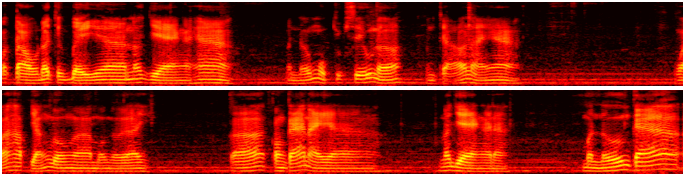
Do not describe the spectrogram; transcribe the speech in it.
Bắt đầu nó chuẩn bị à, nó vàng rồi ha. Mình nướng một chút xíu nữa mình trở lại nha. Quá hấp dẫn luôn à, mọi người ơi. Đó con cá này à, nó vàng rồi nè. Mình nướng cá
